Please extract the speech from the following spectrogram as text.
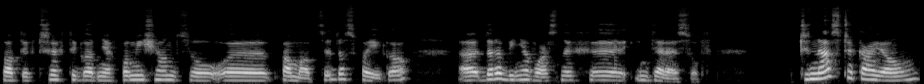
po tych trzech tygodniach, po miesiącu e, pomocy do swojego, e, do robienia własnych e, interesów. Czy nas czekają,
